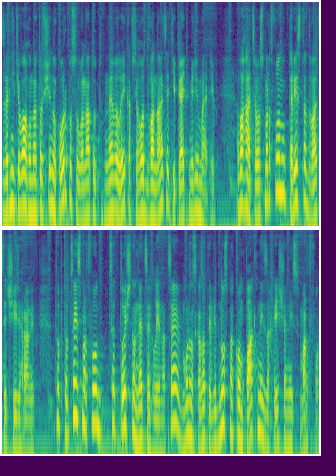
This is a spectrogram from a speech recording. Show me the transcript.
Зверніть увагу на товщину корпусу, вона тут невелика, всього 12,5 мм. Вага цього смартфону 326 грамів. Тобто цей смартфон це точно не цеглина, це можна сказати відносно компактний захищений смартфон.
